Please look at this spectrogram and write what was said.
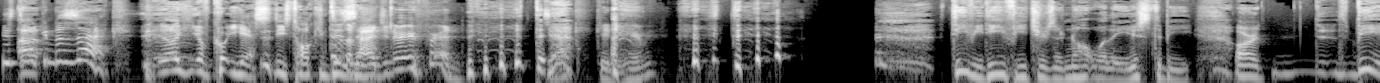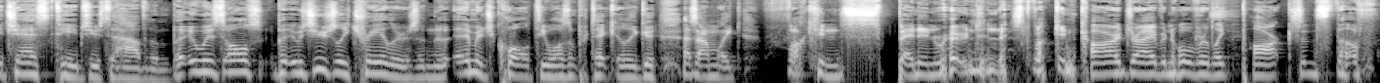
he's talking to Zach Uh, of course, yes, he's talking to his Zach. imaginary friend Zach can you hear me DVD features are not what they used to be, or VHS tapes used to have them, but it was also, but it was usually trailers, and the image quality wasn't particularly good. As I'm like fucking spinning around in this fucking car, driving over like parks and stuff.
